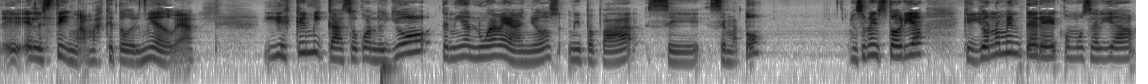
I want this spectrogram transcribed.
el estigma más que todo el miedo, ¿vea? Y es que en mi caso, cuando yo tenía nueve años, mi papá se, se mató es una historia que yo no me enteré cómo se había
